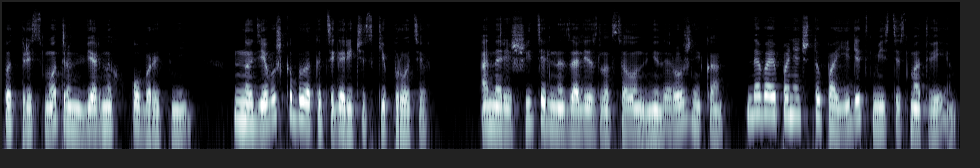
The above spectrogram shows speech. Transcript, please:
под присмотром верных оборотней. Но девушка была категорически против. Она решительно залезла в салон внедорожника, давая понять, что поедет вместе с Матвеем.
